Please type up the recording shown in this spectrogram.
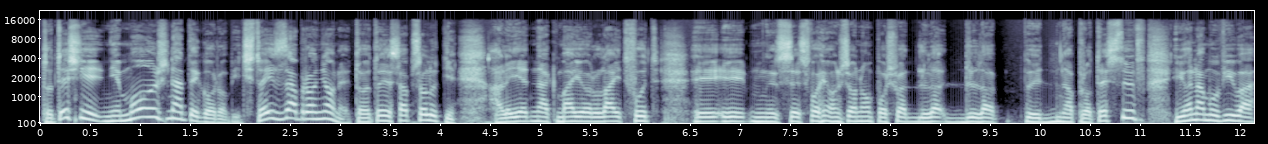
To też nie, nie można tego robić. To jest zabronione. To, to jest absolutnie. Ale jednak major Lightfoot ze swoją żoną poszła dla, dla, na protestów i ona mówiła,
